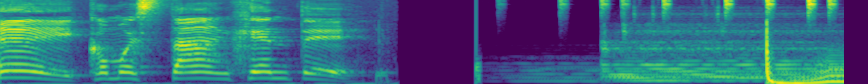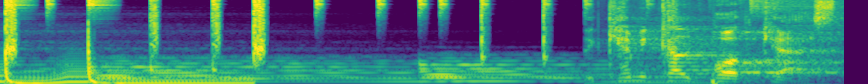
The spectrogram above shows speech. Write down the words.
Hey, ¿cómo están, gente? The Chemical Podcast.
